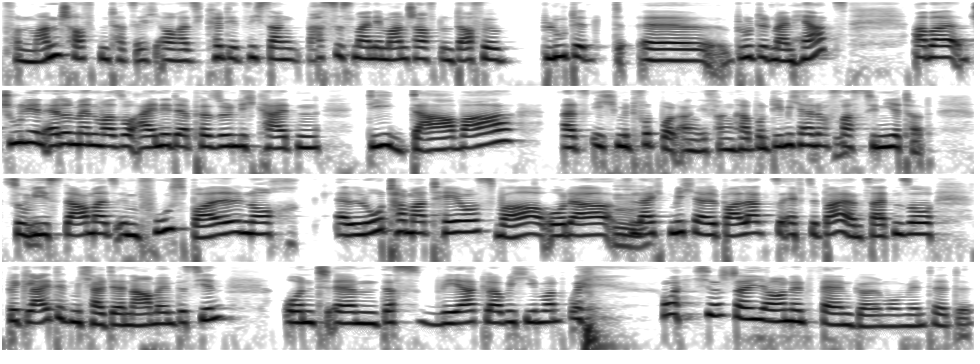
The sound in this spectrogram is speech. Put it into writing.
von Mannschaften tatsächlich auch. Also ich könnte jetzt nicht sagen, das ist meine Mannschaft und dafür blutet, äh, blutet mein Herz. Aber Julian Edelman war so eine der Persönlichkeiten, die da war, als ich mit Football angefangen habe und die mich einfach mhm. fasziniert hat. So mhm. wie es damals im Fußball noch Lothar Matthäus war oder mhm. vielleicht Michael Ballack zu FC Bayern Zeiten. So begleitet mich halt der Name ein bisschen. Und ähm, das wäre, glaube ich, jemand, wo ich, wo wo ich wahrscheinlich auch einen Fangirl-Moment hätte.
